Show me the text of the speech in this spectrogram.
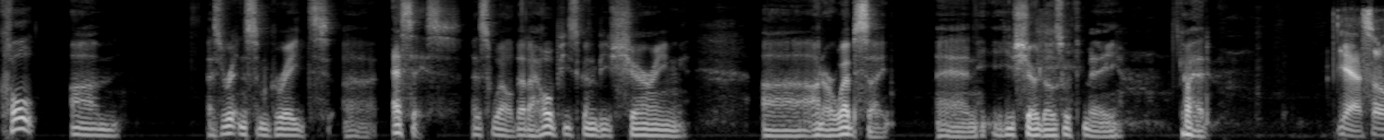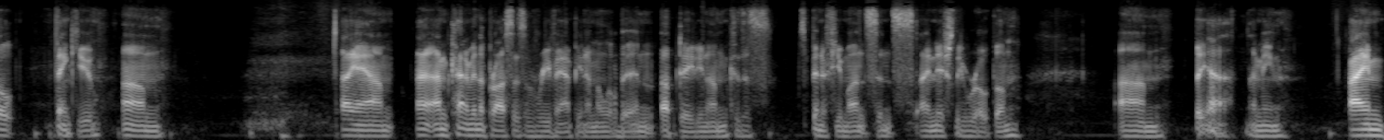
Colt um has written some great uh, essays as well that I hope he's going to be sharing uh, on our website. And he shared those with me. Go ahead. Yeah. So thank you. Um, I am, I'm kind of in the process of revamping them a little bit and updating them because it's, it's been a few months since I initially wrote them. Um, but yeah, I mean, I'm,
